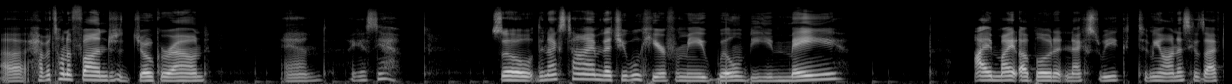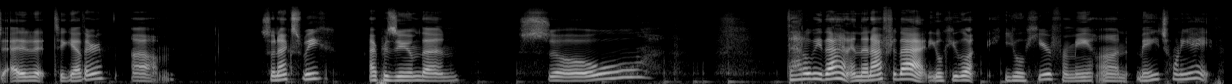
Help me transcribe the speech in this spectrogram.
uh, have a ton of fun, just joke around, and I guess, yeah. So the next time that you will hear from me will be May. I might upload it next week, to be honest, because I have to edit it together. Um, so next week, I presume then. So that'll be that, and then after that, you'll you'll hear from me on May twenty eighth.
